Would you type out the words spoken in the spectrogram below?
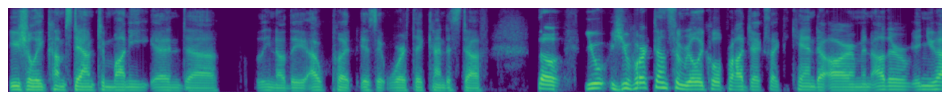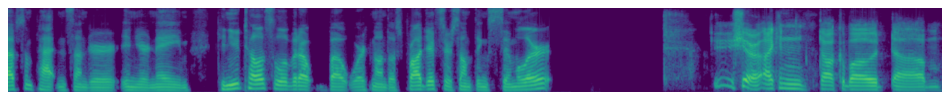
usually comes down to money and uh, you know the output. Is it worth it? Kind of stuff. So you you worked on some really cool projects like the Canadarm and other, and you have some patents under in your name. Can you tell us a little bit about, about working on those projects or something similar? Sure, I can talk about um,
